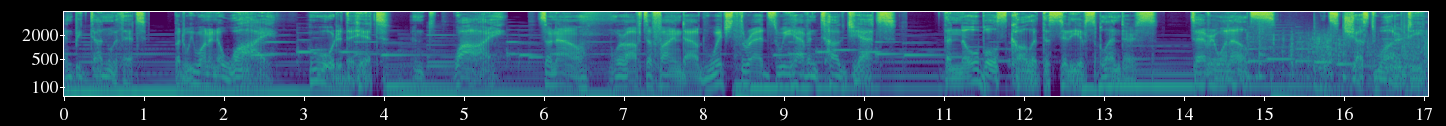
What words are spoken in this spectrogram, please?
and be done with it. But we want to know why. Who ordered the hit? And why? So now, we're off to find out which threads we haven't tugged yet. The nobles call it the City of Splendors. To everyone else, it's just Waterdeep.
